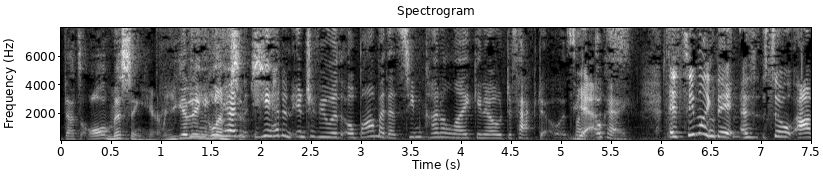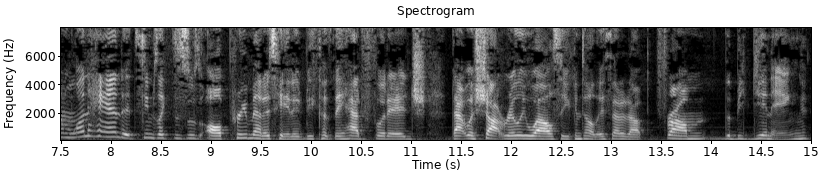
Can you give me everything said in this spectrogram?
that's all missing here. I mean, you get it in He, he glimpses. had, he had an interview with Obama that seemed kind of like you know de facto. It's like Yes. okay, It seemed like they. So on one hand, it seems like this was all premeditated because they had footage that was shot really well, so you can tell they set it up from the beginning.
